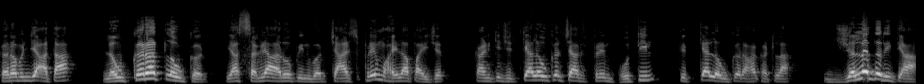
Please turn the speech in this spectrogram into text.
खरं म्हणजे आता लवकरात लवकर या सगळ्या आरोपींवर चार्ज फ्रेम व्हायला पाहिजेत. कारण की जितक्या लवकर चार्ज फ्रेम होतील तितक्या लवकर हा खटला जलदरित्या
